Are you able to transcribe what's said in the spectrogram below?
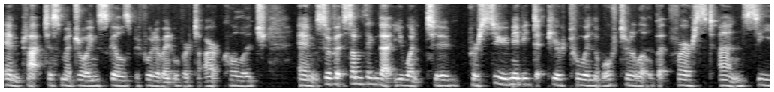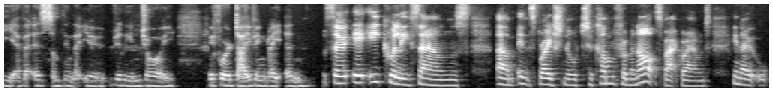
um, practice my drawing skills before I went over to art college. Um, so if it's something that you want to pursue, maybe dip your toe in the water a little bit first and see if it is something that you really enjoy before diving right in. So it equally sounds um, inspirational to come from an arts background. You know,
